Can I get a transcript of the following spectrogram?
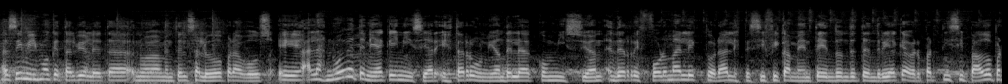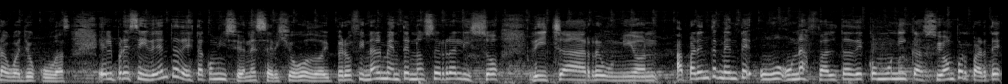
Así mismo, ¿qué tal Violeta? Nuevamente el saludo para vos. Eh, a las nueve tenía que iniciar esta reunión de la Comisión de Reforma Electoral específicamente, en donde tendría que haber participado Paraguayo Cubas. El presidente de esta comisión es Sergio Godoy, pero finalmente no se realizó dicha reunión. Aparentemente hubo una falta de comunicación por parte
